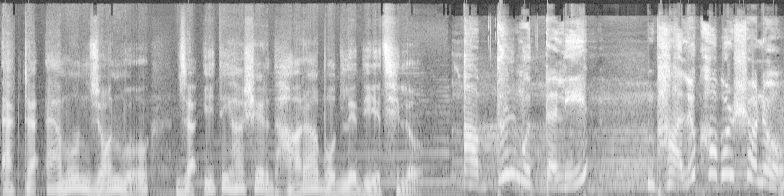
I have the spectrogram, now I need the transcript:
একটা এমন জন্ম যা ইতিহাসের ধারা বদলে দিয়েছিল। আব্দুল মুত্তালিব ভালো খবর শোনো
